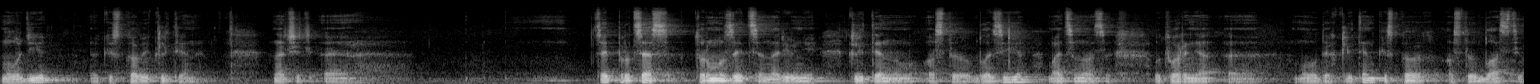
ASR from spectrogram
молоді кісткові клітини. Значить, цей процес тормозиться на рівні клітинному остеоблазія, мається на увазі утворення е, молодих клітин кісткових остеобластів.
